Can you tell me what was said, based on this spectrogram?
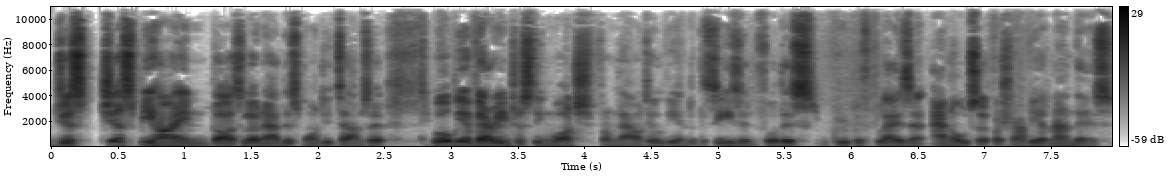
just just behind Barcelona at this point in time. So it will be a very interesting watch from now until the end of the season for this group of players and, and also for Xavi Hernandez.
